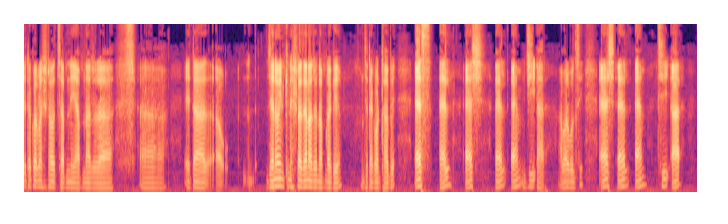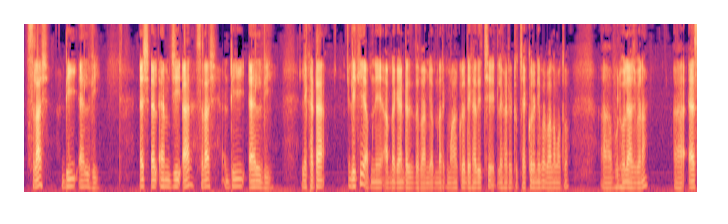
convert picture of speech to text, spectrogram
যেটা করবেন সেটা হচ্ছে আপনি আপনার এটা জেনুইন কিনা সেটা জানার জন্য আপনাকে যেটা করতে হবে S L S L M G R আবার বলছি S L M G R slash D L V S L M G R slash D L V লেখাটা লিখে আপনি আপনাকে এন্টার দিতে হবে। আমি আপনাকে মার্ক করে দেখা দিচ্ছি, লেখাটা একটু চেক করে নেবেন, ভালো মতো ভুল হলে আসবে না। S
